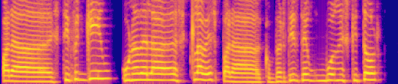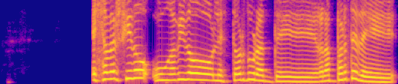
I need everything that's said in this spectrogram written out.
Para Stephen King, una de las claves para convertirte en un buen escritor es haber sido un ávido lector durante gran parte de,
